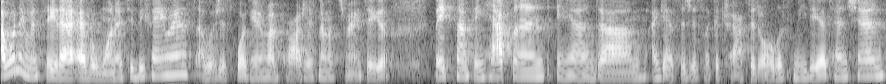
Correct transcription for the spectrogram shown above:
I wouldn't even say that I ever wanted to be famous. I was just working on my project and I was trying to make something happen, and um, I guess it just like attracted all this media attention.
